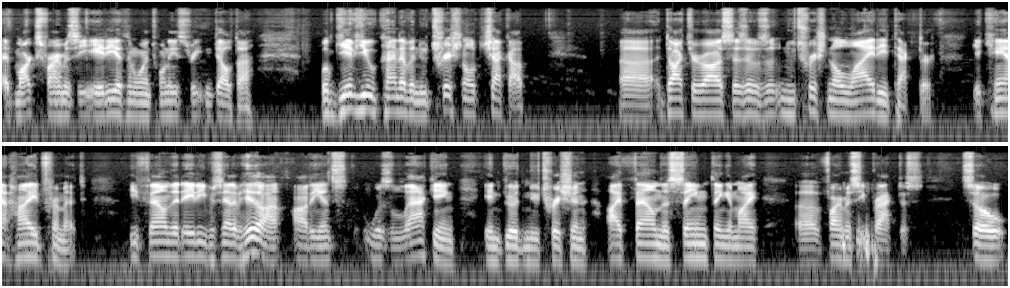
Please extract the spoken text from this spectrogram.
at Mark's Pharmacy, 80th and 120th Street in Delta. We'll give you kind of a nutritional checkup. Uh, Dr. Oz says it was a nutritional lie detector. You can't hide from it. He found that 80% of his audience was lacking in good nutrition. I found the same thing in my uh, pharmacy practice. So,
